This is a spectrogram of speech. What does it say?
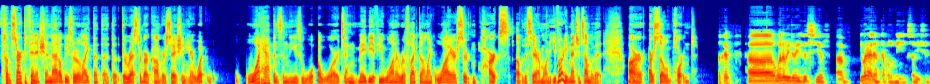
from start to finish, and that'll be sort of like the the the rest of our conversation here. What what happens in these awards and maybe if you want to reflect on like why are certain parts of the ceremony you've already mentioned some of it uh-huh. are are so important okay uh, what are we doing this year? Um, you were at a couple of meetings, so you should,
